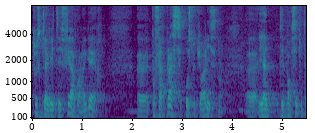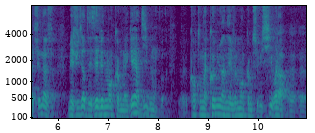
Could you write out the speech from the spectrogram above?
tout ce qui avait été fait avant la guerre, pour faire place au structuralisme, et à des pensées tout à fait neuves. Mais je veux dire, des événements comme la guerre, dit, quand on a connu un événement comme celui-ci, voilà, euh,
